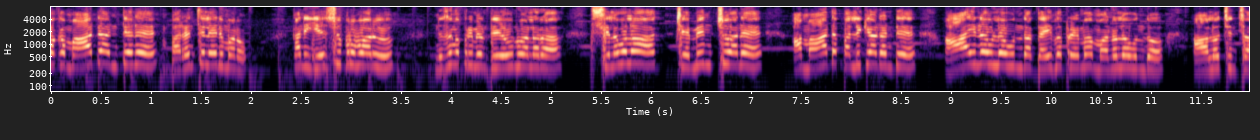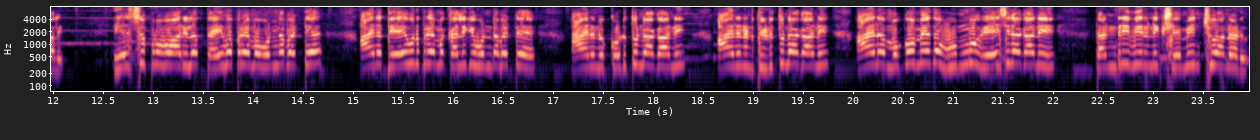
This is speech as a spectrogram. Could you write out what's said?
ఒక మాట అంటేనే భరించలేని మనం. కానీ యేసుప్రభు వారు నిజంగా ప్రేమ దేవుని వలన శిలవలో క్షమించు అనే ఆ మాట పలికాడంటే ఆయనలో ఉందా దైవ ప్రేమ మనలో ఉందో ఆలోచించాలి. యేసుప్రభు వారిలో దైవ ప్రేమ ఉండబట్టే ఆయన దేవుని ప్రేమ కలిగి ఉండబట్టే ఆయనను కొడుతున్నా కానీ ఆయనను తిడుతున్నా కానీ ఆయన ముఖం మీద ఉమ్ము వేసినా కానీ తండ్రి వీరిని క్షమించు అన్నాడు.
